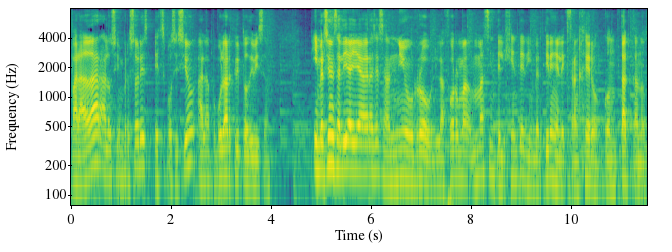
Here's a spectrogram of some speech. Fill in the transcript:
para dar a los inversores exposición a la popular criptodivisa. Inversiones al día ya gracias a New Road, la forma más inteligente de invertir en el extranjero. Contáctanos.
